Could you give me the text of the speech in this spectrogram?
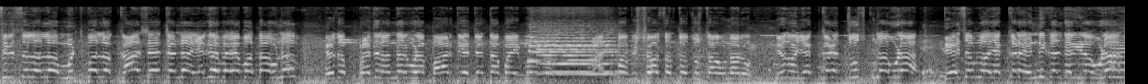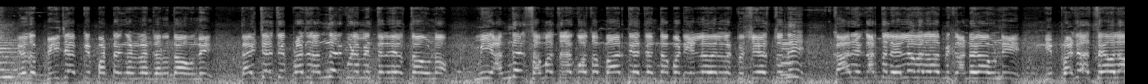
సిరిసిల్లలో మున్సిపల్లో కాషాయ జెండా ఎగురవేయబోతా ఉన్నాం. ఏదో ప్రజలందరూ కూడా భారతీయ జనతా పార్టీ ఆత్మ విశ్వాసంతో చూస్తా ఉన్నారు. ఏదో ఎక్కడ చూసుకున్నా కూడా దేశంలో ఎక్కడ ఎన్నికలు జరిగినా కూడా ఏదో బీజేపీకి పట్టం కట్టడం జరుగుతూ ఉంది. దయచేసి ప్రజలందరికీ కూడా మేము తెలియజేస్తా ఉన్నాం. మీ అందరి సమస్యల కోసం భారతీయ జనతా పార్టీ ఎల్లవేళ కృషి చేస్తుంది. కార్యకర్తలు ఎల్లవేళలో మీకు అండగా ఉండి ఈ ప్రజా సేవలో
